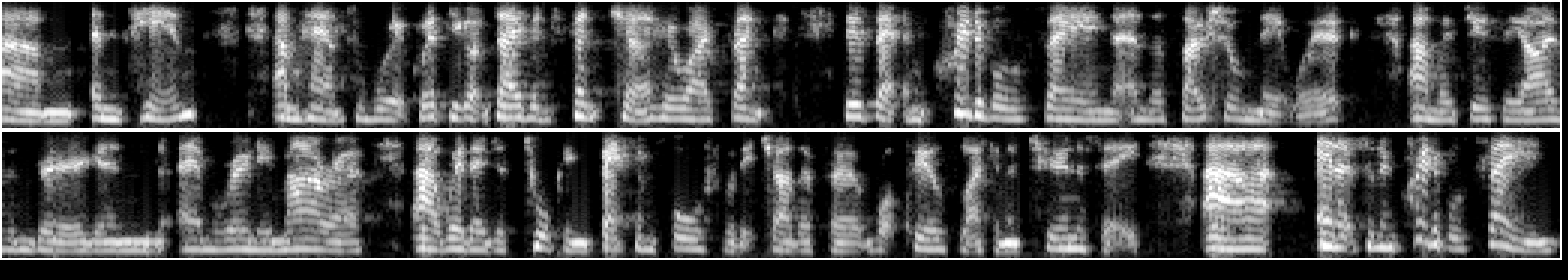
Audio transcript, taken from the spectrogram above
um, intense, um, how to work with. You've got David Fincher, who I think there's that incredible scene in the social network um, with Jesse Eisenberg and, and Rooney Mara, uh, where they're just talking back and forth with each other for what feels like an eternity. Uh, and it's an incredible scene.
